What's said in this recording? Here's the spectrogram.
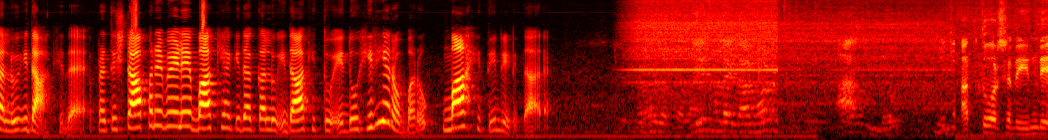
ಕಲ್ಲು ಇದಾಗಿದೆ. ಪ್ರತಿಷ್ಠಾಪನೆ ವೇಳೆ ಬಾಕಿಯಾಗಿದ್ದ ಕಲ್ಲು ಇದಾಗಿತ್ತು ಎಂದು ಹಿರಿಯರೊಬ್ಬರು ಮಾಹಿತಿ ನೀಡಿದ್ದಾರೆ. ಹತ್ತು ವರ್ಷದ ಹಿಂದೆ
